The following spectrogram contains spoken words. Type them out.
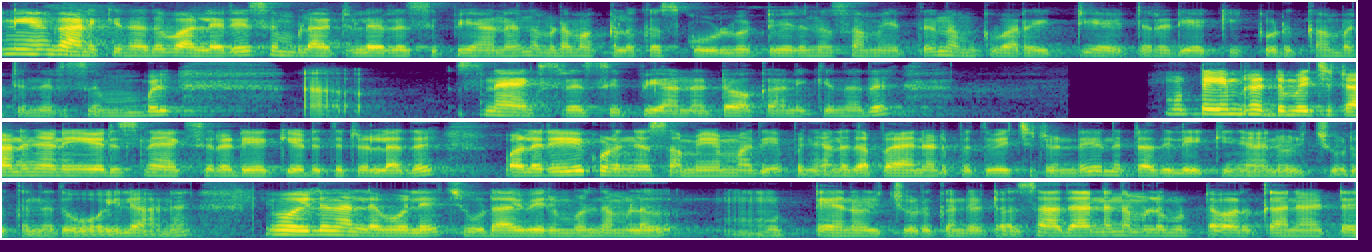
ഇനി ഞാൻ കാണിക്കുന്നത് വളരെ സിമ്പിളായിട്ടുള്ള റെസിപ്പിയാണ് നമ്മുടെ മക്കളൊക്കെ സ്കൂൾ വിട്ട് വരുന്ന സമയത്ത് നമുക്ക് വെറൈറ്റി ആയിട്ട് റെഡിയാക്കി കൊടുക്കാൻ പറ്റുന്ന ഒരു സിമ്പിൾ സ്നാക്സ് റെസിപ്പിയാണ് കേട്ടോ കാണിക്കുന്നത്. മുട്ടയും ബ്രെഡും വെച്ചിട്ടാണ് ഞാൻ ഈ ഒരു സ്നാക്സ് റെഡിയാക്കി എടുത്തിട്ടുള്ളത്. വളരെ കുറഞ്ഞ സമയം മതി. അപ്പോൾ ഞാനത് ആ പാൻ അടുപ്പത്ത് വെച്ചിട്ടുണ്ട്. എന്നിട്ട് അതിലേക്ക് ഞാൻ ഒഴിച്ചു കൊടുക്കുന്നത് ഓയിലാണ് ഈ ഓയിൽ നല്ലപോലെ ചൂടായി വരുമ്പോൾ നമ്മൾ മുട്ടയാണ് ഒഴിച്ചു കൊടുക്കേണ്ടത് കേട്ടോ. സാധാരണ നമ്മൾ മുട്ട വറുക്കാനായിട്ട്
